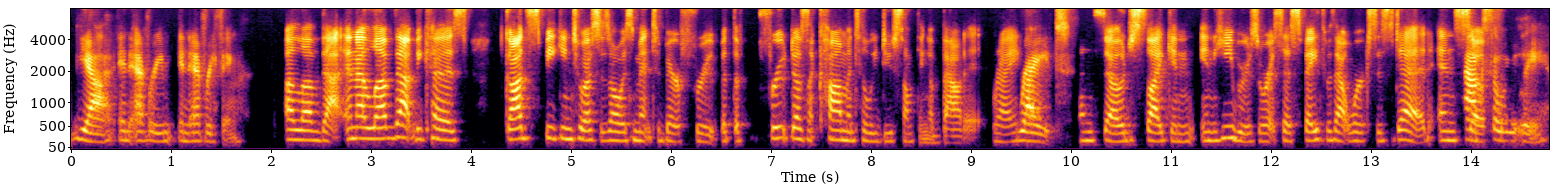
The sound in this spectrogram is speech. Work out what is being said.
yeah, in every in everything. I love that. And I love that because God speaking to us is always meant to bear fruit, but the fruit doesn't come until we do something about it, right? Right. And so just like in in Hebrews where it says faith without works is dead. And so Absolutely.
